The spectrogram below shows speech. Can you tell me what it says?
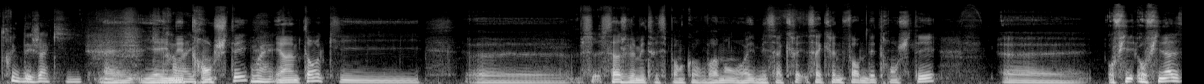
truc déjà qui. Il y a une étrangeté, et en même temps qui. Euh, ça, je le maîtrise pas encore vraiment, ouais, mais ça crée, ça crée une forme d'étrangeté. Au, au, final,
